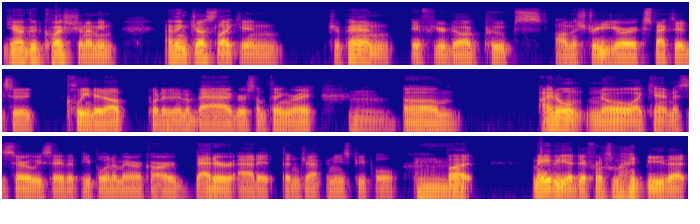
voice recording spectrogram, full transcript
yeah, good question. I mean, I think just like in Japan, if your dog poops on the street, you're expected to clean it up, put it in a Mhm. bag or something, right? Um, I don't know. I can't necessarily say that people in America are better at it than Japanese people, Mm. but maybe a difference might be that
